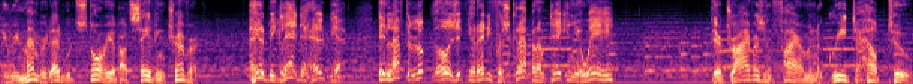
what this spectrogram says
he remembered Edward's story about saving Trevor. I'll be glad to help you. It'll have to look, though, as if you're ready for scrap and I'm taking you away. Their drivers and firemen agreed to help, too.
